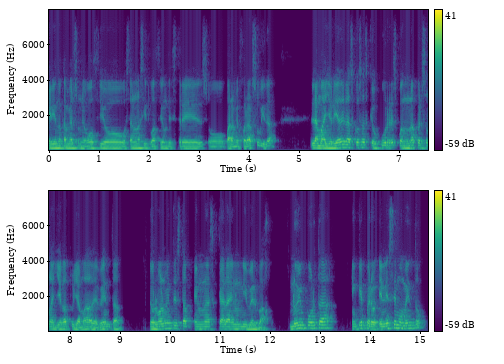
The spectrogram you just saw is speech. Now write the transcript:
queriendo cambiar su negocio o están en una situación de estrés o para mejorar su vida, la mayoría de las cosas que ocurre es cuando una persona llega a tu llamada de venta, normalmente está en una escala, en un nivel bajo. No importa en qué, pero en ese momento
